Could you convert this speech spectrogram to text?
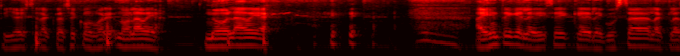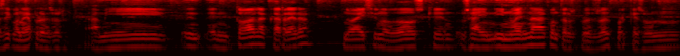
Tú ya viste la clase con Jorge. No la vea. No la vea. Hay gente que le dice que le gusta la clase con el profesor. A mí, en, toda la carrera, no hay sino dos que. O sea, y, no es nada contra los profesores porque son,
